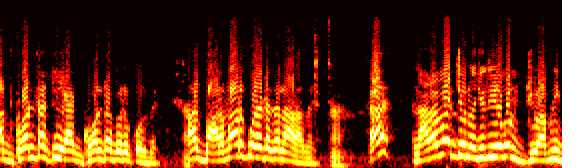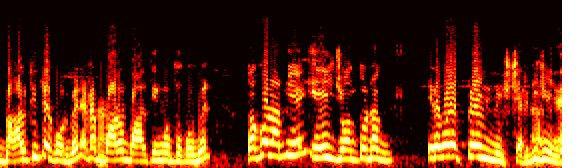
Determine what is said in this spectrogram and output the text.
আধ ঘণ্টা কি এক ঘণ্টা ধরে করবেন। আর বারবার করে এটাকে নাড়াবেন। হ্যাঁ। হ্যাঁ? নাড়াবার জন্য যদি যখন আপনি বালতিতে করবেন একটা বড় বালতির মতো করবেন তখন আপনি এই যন্ত্রটা এটা বলে পেন মিক্সচার কিছুই না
